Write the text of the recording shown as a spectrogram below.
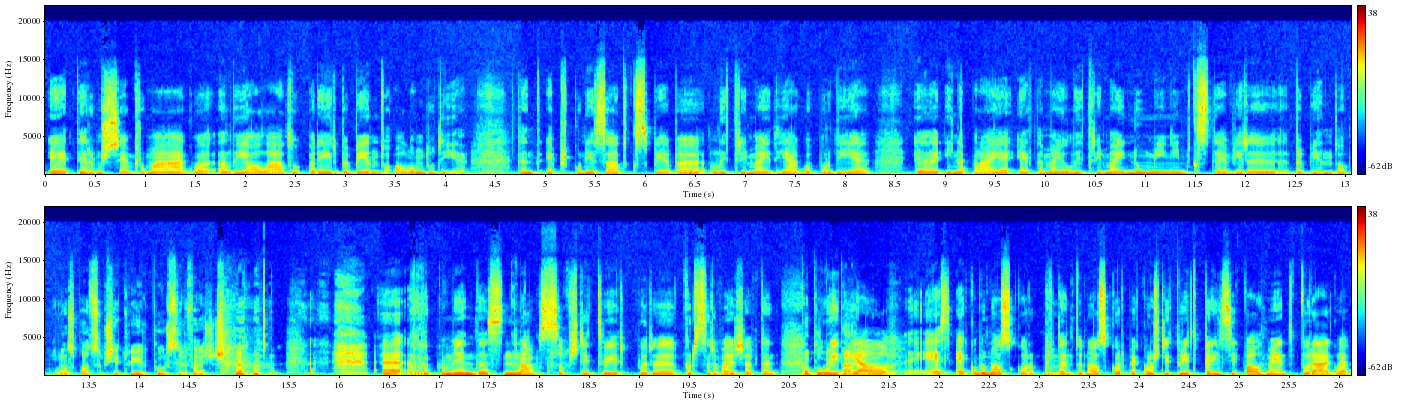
é termos sempre uma água ali ao lado para ir bebendo ao longo do dia. Portanto, é preconizado que se beba litro e meio de água por dia uh, e na praia é também o litro e meio no mínimo que se deve ir uh, bebendo. E não se pode substituir por cervejas? uh, Recomenda-se claro. não substituir por, por cerveja. Portanto, o ideal é? é? É, como o nosso corpo. Portanto, o nosso corpo é constituído principalmente por água,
